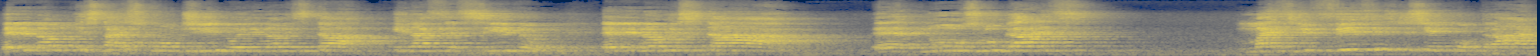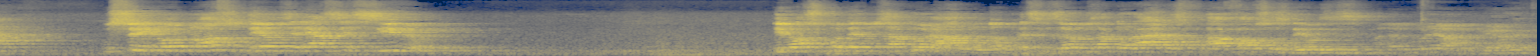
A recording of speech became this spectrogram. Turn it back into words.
Ele não está escondido, ele não está inacessível, ele não está é, nos lugares mais difíceis de se encontrar. O Senhor, nosso Deus, ele é acessível. E nós podemos adorá-lo, não precisamos adorar a falsos deuses. Aleluia.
